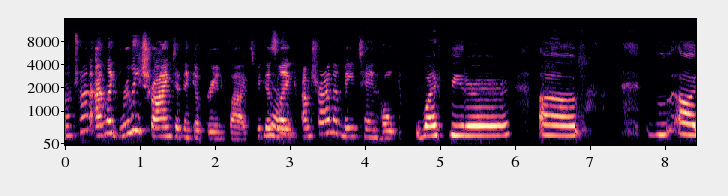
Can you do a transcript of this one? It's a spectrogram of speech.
I'm trying to I'm like really trying to think of green flags because Yeah. like I'm trying to maintain hope. wife beater um uh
